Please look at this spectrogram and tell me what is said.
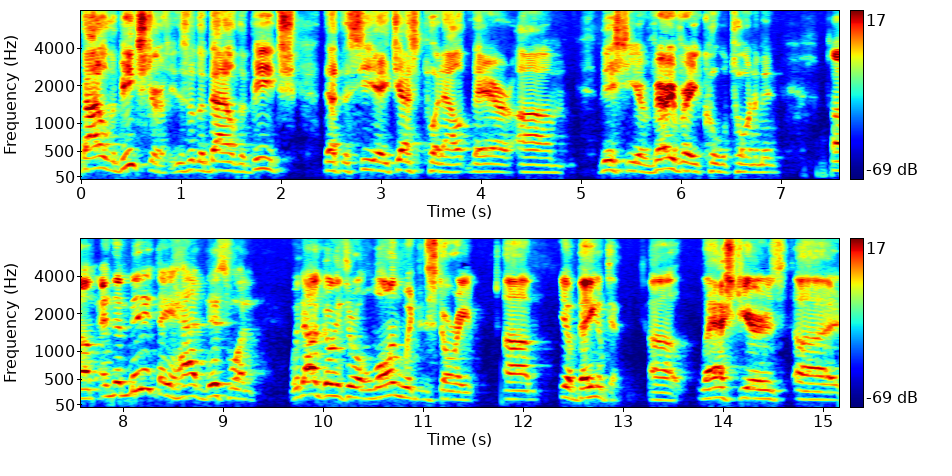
battle of the beach jersey. This was the battle of the beach that the CHS put out there um, this year. Very very cool tournament. Um, and the minute they had this one, without going through a long-winded story, um, you know, Binghamton, uh, last year's uh,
